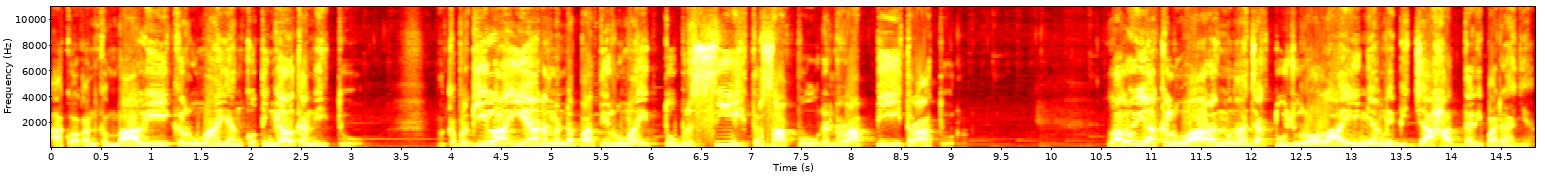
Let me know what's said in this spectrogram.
"Aku akan kembali ke rumah yang kutinggalkan itu." Maka pergilah ia dan mendapati rumah itu bersih, tersapu, dan rapi teratur. Lalu ia keluar dan mengajak tujuh roh lain yang lebih jahat daripadanya.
